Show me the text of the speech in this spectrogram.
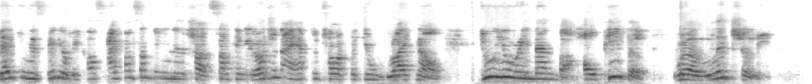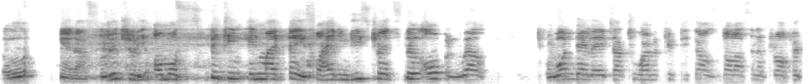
making this video because I found something in the chat, something urgent I have to talk with you right now. Do you remember how people were literally looking at us, literally almost spitting in my face for having these trades still open? Well, one day later, $250,000 in a profit.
